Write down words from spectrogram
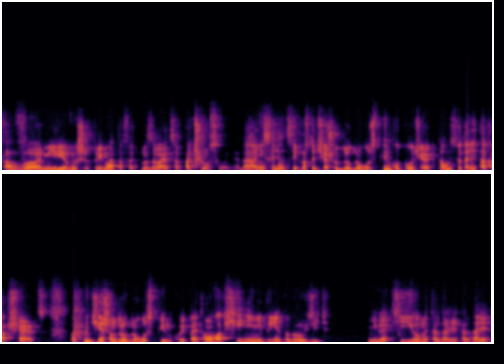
В мире высших приматов это называется почесывание. Да? Они садятся и просто чешут друг другу спинку, получают удовольствие, вот они так общаются. Вот мы чешем друг другу спинку, и поэтому в общении не принято грузить негативом и так далее, и так далее.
